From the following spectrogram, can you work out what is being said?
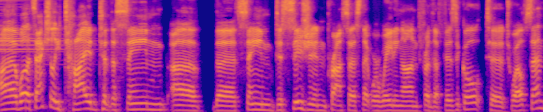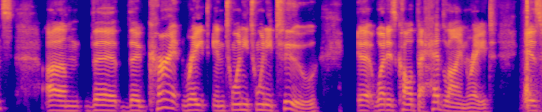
Uh, well, it's actually tied to the same uh, the same decision process that we're waiting on for the physical to 12 cents um, the the current rate in 2022, uh, what is called the headline rate, is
